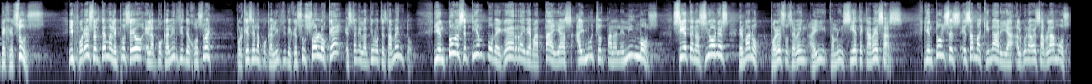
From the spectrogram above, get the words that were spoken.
de Jesús. Y por eso el tema le puse yo el Apocalipsis de Josué, porque es el Apocalipsis de Jesús, solo que está en el Antiguo Testamento. Y en todo ese tiempo de guerra y de batallas hay muchos paralelismos. Siete naciones, hermano, por eso se ven ahí también siete cabezas. Y entonces esa maquinaria, alguna vez hablamos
